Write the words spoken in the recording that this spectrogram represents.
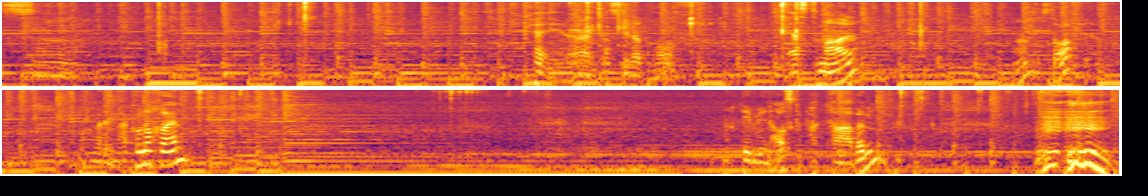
So. Okay, äh, das wieder drauf. Erstmal. Ja, ist drauf. Ja. Machen wir den Akku noch rein. Nachdem wir ihn ausgepackt haben.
